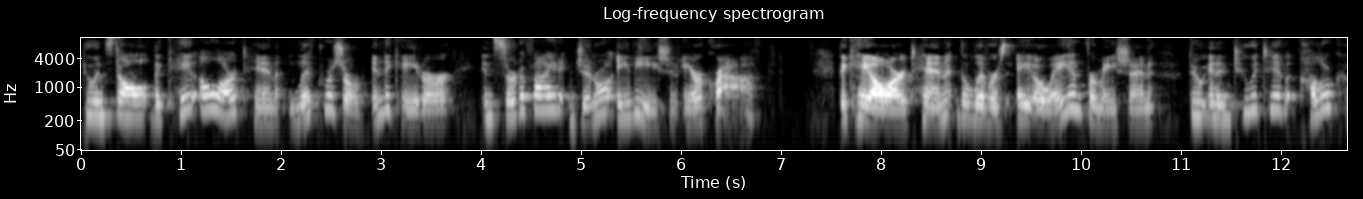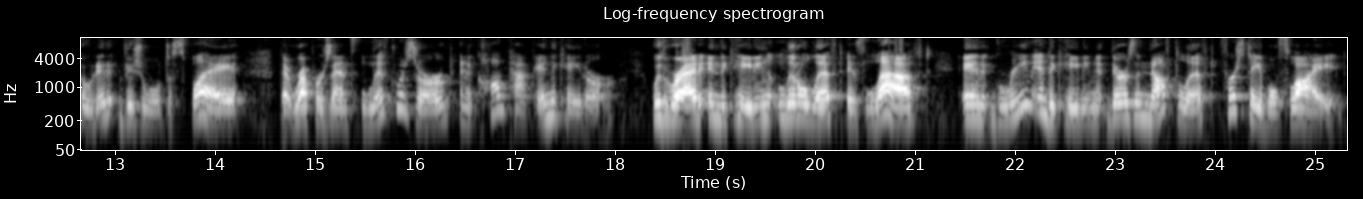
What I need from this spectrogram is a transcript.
to install the KLR-10 lift reserve indicator in certified general aviation aircraft. The KLR-10 delivers AOA information through an intuitive color-coded visual display that represents lift reserved in a compact indicator, with red indicating little lift is left and green indicating there is enough lift for stable flight.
